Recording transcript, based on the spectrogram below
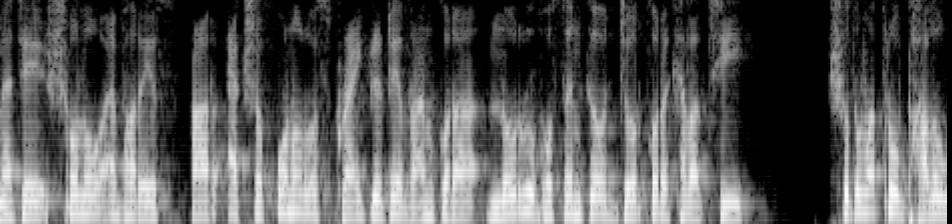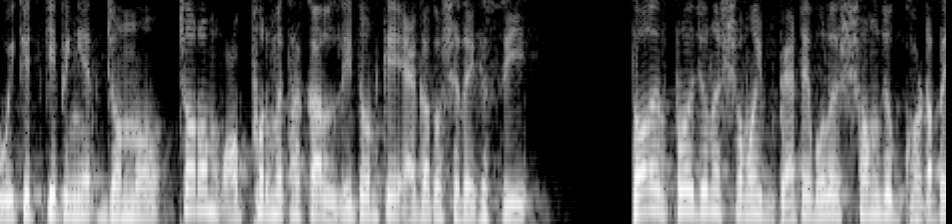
ম্যাচে ষোলো অ্যাভারেজ আর একশো পনেরো স্ট্রাইক রেটে রান করা নুরুল হোসেনকেও জোর করে খেলাচ্ছি। শুধুমাত্র ভালো উইকেট কিপিংয়ের জন্য চরম অফর্মে থাকা লিটনকে একাদশে রেখেছি। দলের প্রয়োজনের সময় ব্যাটে বলে সংযোগ ঘটাতে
